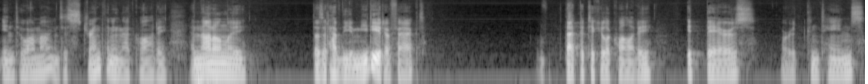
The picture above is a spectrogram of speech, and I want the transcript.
into our minds, is strengthening that quality. And not only does it have the immediate effect, that particular quality, it bears or it contains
